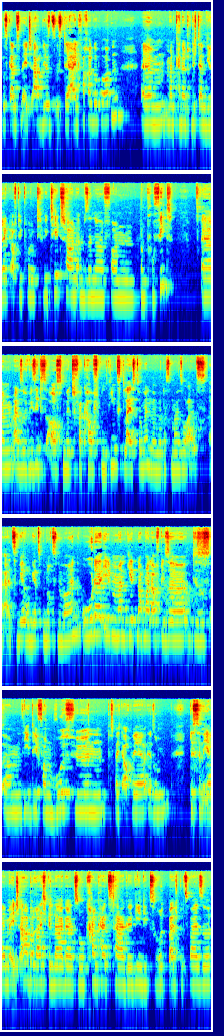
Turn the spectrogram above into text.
des ganzen HR-Wesens ist der einfacher geworden. Ähm, man kann natürlich dann direkt auf die Produktivität schauen im Sinne von, von Profit. Ähm, also wie sieht es aus mit verkauften Dienstleistungen, wenn wir das mal so als, als Währung jetzt benutzen wollen. Oder eben man geht nochmal auf diese, dieses, ähm, die Idee von Wohlfühlen, das vielleicht auch wäre so ein bisschen eher im HR-Bereich gelagert, so Krankheitstage gehen die zurück beispielsweise.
